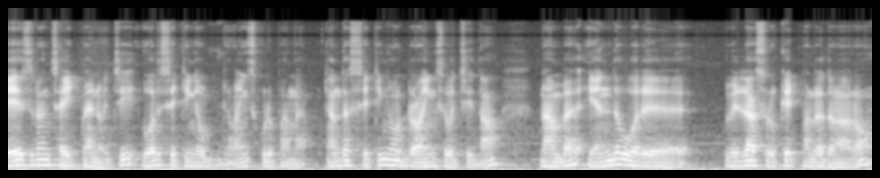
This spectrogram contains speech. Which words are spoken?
பேஸ்ட் ஆன் சைட் பிளான் வச்சு ஒரு செட்டிங் அவுட் ட்ராயிங்ஸ் கொடுப்பாங்க. அந்த செட்டிங் அவுட் ட்ராயிங்ஸை வச்சு தான் நாம் எந்த ஒரு வில்லாஸ் லொக்கேட் பண்ணுறதுனாலும்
